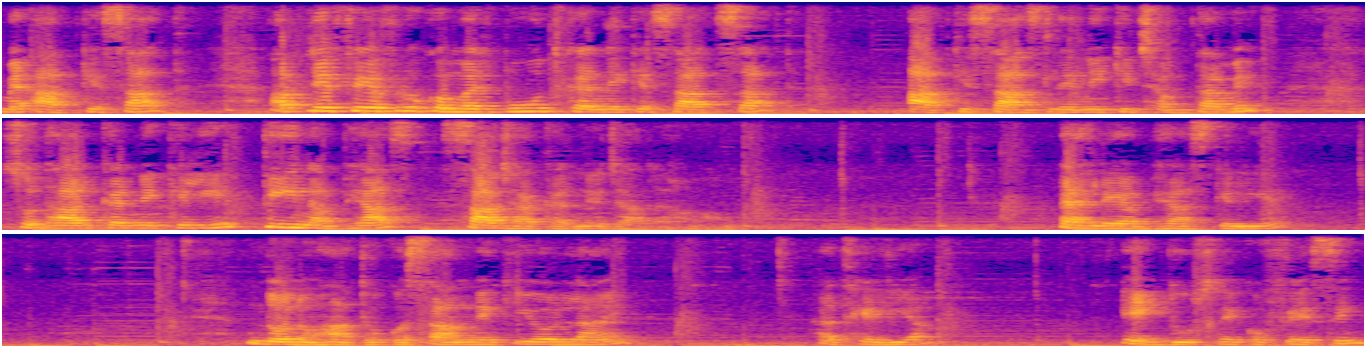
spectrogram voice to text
मैं आपके साथ अपने फेफड़ों को मज़बूत करने के साथ साथ आपकी सांस लेने की क्षमता में सुधार करने के लिए तीन अभ्यास साझा करने जा रहा हूँ। पहले अभ्यास के लिए दोनों हाथों को सामने की ओर लाएँ। हथेलियाँ एक दूसरे को फेसिंग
